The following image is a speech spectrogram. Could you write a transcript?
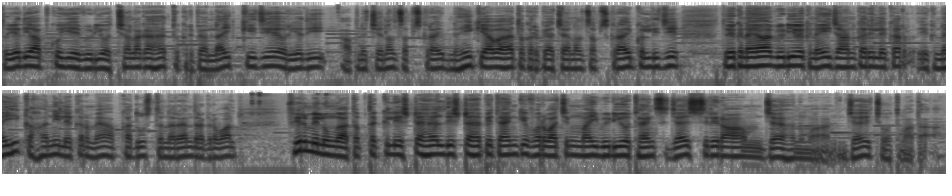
तो यदि आपको ये वीडियो अच्छा लगा है तो कृपया लाइक कीजिए और यदि आपने चैनल सब्सक्राइब नहीं किया हुआ है तो कृपया चैनल सब्सक्राइब कर लीजिए। तो एक नया वीडियो, एक नई जानकारी लेकर, एक नई कहानी लेकर मैं आपका दोस्त नरेंद्र अग्रवाल फिर मिलूँगा। तब तक के लिए stay healthy stay happy thank you for watching my video thanks जय श्री राम, जय हनुमान, जय चौथ माता।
